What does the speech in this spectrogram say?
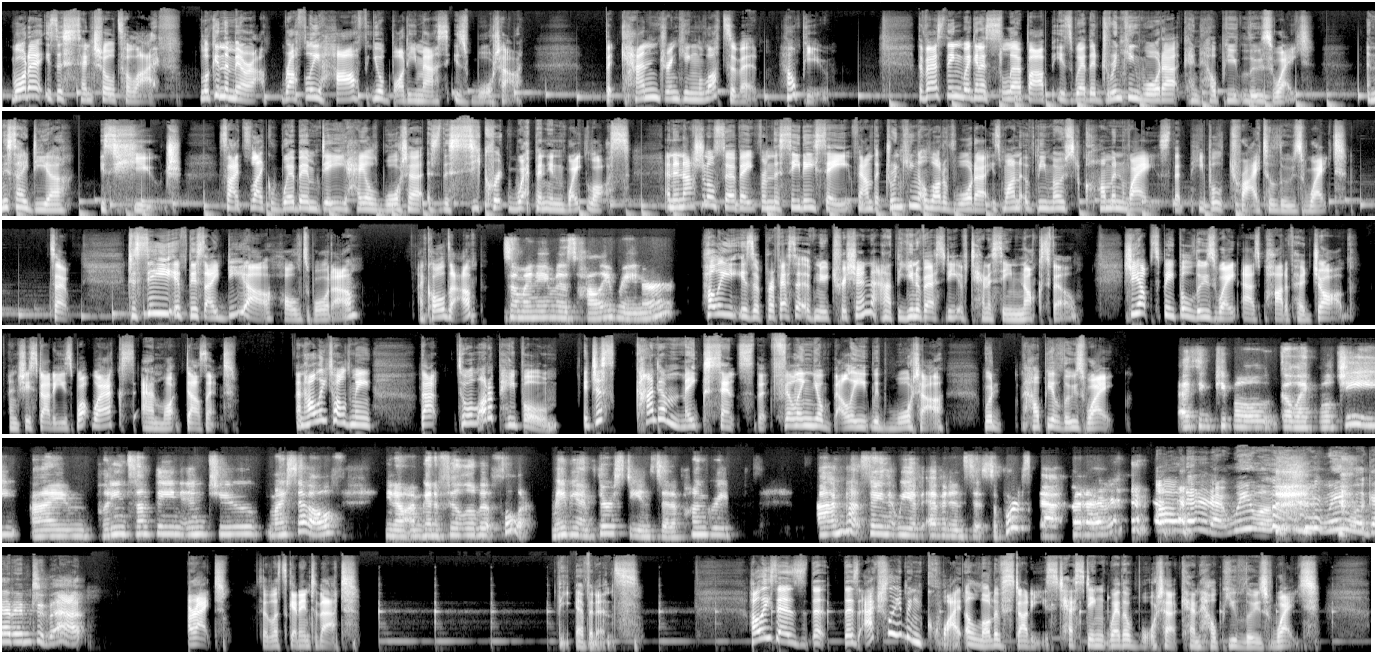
Water is essential to life. Look in the mirror. Roughly half your body mass is water. But can drinking lots of it help you? The first thing we're going to slurp up is whether drinking water can help you lose weight. And this idea is huge. Sites like WebMD hail water as the secret weapon in weight loss. And a national survey from the CDC found that drinking a lot of water is one of the most common ways that people try to lose weight. So, to see if this idea holds water, I called up. So, my name is Hollie Raynor. Hollie is a professor of nutrition at the University of Tennessee, Knoxville. She helps people lose weight as part of her job, and she studies what works and what doesn't. And Hollie told me that to a lot of people, it just kind of makes sense that filling your belly with water would help you lose weight. I think people go like, well, gee, I'm putting something into myself. You know, I'm going to feel a little bit fuller. Maybe I'm thirsty instead of hungry. I'm not saying that we have evidence that supports that, but I. oh no no no! We will we will get into that. All right, so let's get into that. The evidence. Hollie says that there's actually been quite a lot of studies testing whether water can help you lose weight.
